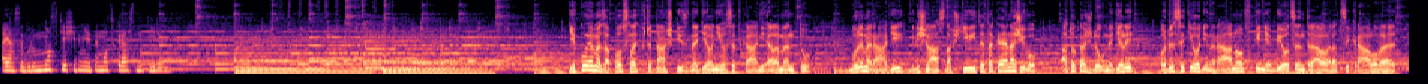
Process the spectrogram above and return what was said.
a já se budu moc těšit. Mějte moc krásný týden. Děkujeme za poslech přednášky z nedělního setkání Elementu. Budeme rádi, když nás navštívíte také naživo, a to každou neděli od 10 hodin ráno v kině Biocentrál v Hradci Králové.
